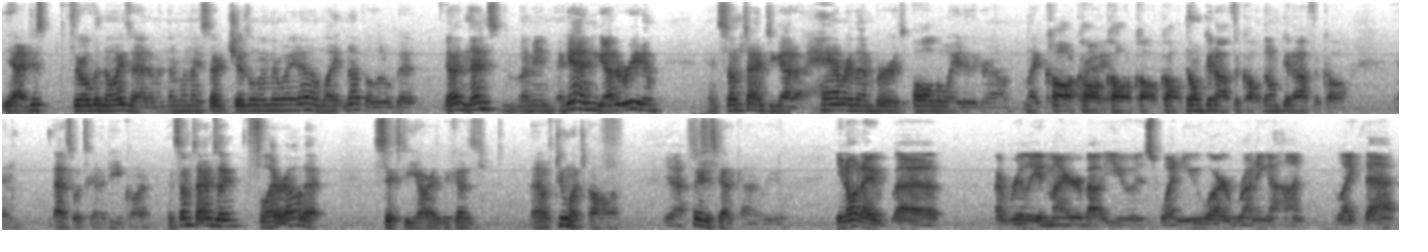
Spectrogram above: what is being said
yeah, just throw the noise at them, and then when they start chiseling their way down, lighten up a little bit. And then I mean, again, you got to read them, and sometimes you got to hammer them birds all the way to the ground, like call, call, Right. call, call, call. Don't get off the call. Don't get off the call, and that's what's going to decoy 'em. And sometimes they flare out at sixty yards because that was too much calling. yeah. So you just got to kind of read 'em. You know what I uh, I really admire about you is when you are running a hunt like that,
